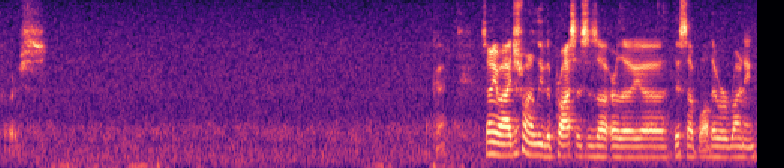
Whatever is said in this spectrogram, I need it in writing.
Of course. Okay. So anyway, I just want to leave the processes or the uh, this up while they were running.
